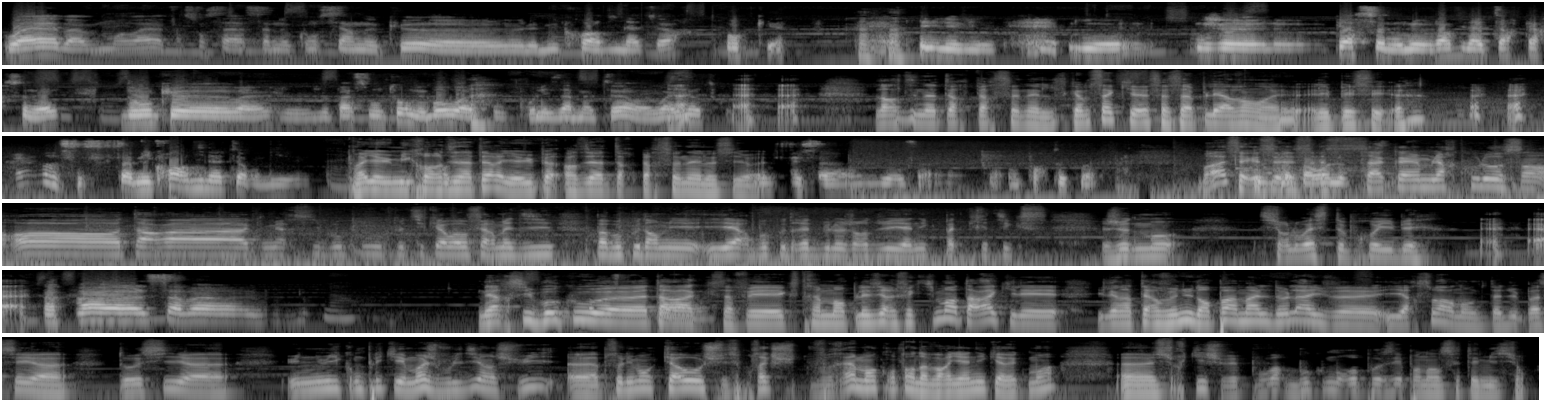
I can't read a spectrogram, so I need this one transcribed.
Ouais, bah moi, ouais. De toute façon, ça, ça ne concerne que le micro-ordinateur, donc le, le, personnel, l'ordinateur personnel. Donc euh, voilà, je, passe mon tour, mais bon, pour, les amateurs, euh, why not L'ordinateur personnel, c'est comme ça que ça s'appelait avant, les PC. c'est un micro-ordinateur, on dit. Ouais, il y a eu micro-ordinateur, il y a eu ordinateur personnel aussi, ouais. C'est ça, ça n'importe quoi. Ouais, c'est, ça a quand même l'air coolos, hein. Oh, Tarak, merci beaucoup. Petit Kawa Fermedi, pas beaucoup dormi hier, beaucoup de Red Bull aujourd'hui. Yannick, pas de critiques. Jeu de mots sur l'Ouest prohibé. ah, ça va. Merci beaucoup euh, Tarak, ça fait extrêmement plaisir. Effectivement, Tarak, il est, il est intervenu dans pas mal de lives euh, hier soir, donc t'as dû passer euh, toi aussi euh, une nuit compliquée. Moi, je vous le dis, hein, je suis absolument KO. C'est pour ça que je suis vraiment content d'avoir Yannick avec moi, sur qui je vais pouvoir beaucoup me reposer pendant cette émission.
